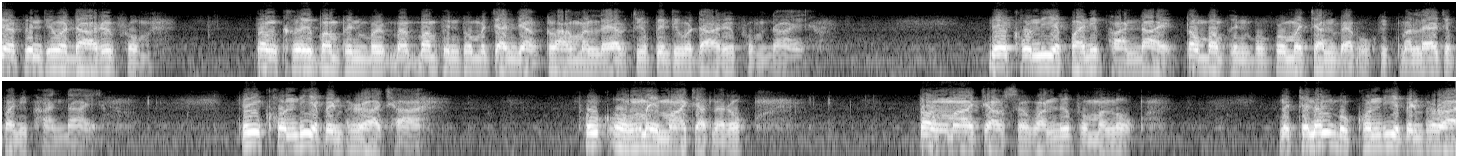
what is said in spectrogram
จะเป็นเทวดาหรือพรหมต้องเคยบำเพ็ญบำเพ็ญพรหมจรรย์อย่างกลางมาแล้ว จึงเป็นเทวดาหรือพรหมได้ในคนที่จะไปนิพพานได้ ต้องบำเพ็ญบุพรหมจรรย์แบบอุกฤษมาแล้วจะไปนิพพานได้ทีนี้คนที่จะเป็นพระราชา ทุกองค์ไม่มาจากนรก ต้องมาจากสวรรค์หรือพรหมโลกดังฉะนั้นบุคคลที่จะเป็นพระรา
